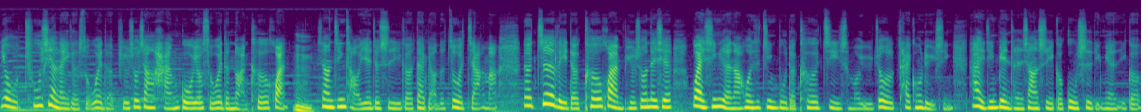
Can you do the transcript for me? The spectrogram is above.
又出现了一个所谓的，比如说像韩国有所谓的暖科幻，嗯，像金草叶就是一个代表的作家嘛。那这里的科幻，比如说那些外星人啊，或者是进步的科技，什么宇宙太空旅行，它已经变成像是一个故事里面一个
